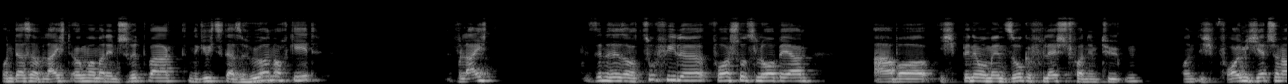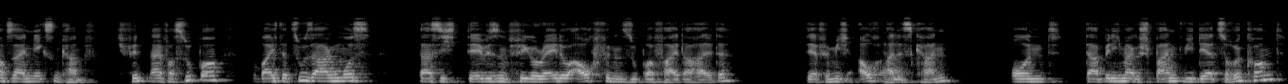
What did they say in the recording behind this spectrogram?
und dass er vielleicht irgendwann mal den Schritt wagt, eine Gewichtsklasse höher noch geht. Vielleicht sind es jetzt auch zu viele Vorschusslorbeeren, aber ich bin im Moment so geflasht von dem Typen und ich freue mich jetzt schon auf seinen nächsten Kampf. Ich finde ihn einfach super. Wobei ich dazu sagen muss, dass ich Davison Figueiredo auch für einen super Fighter halte, der für mich auch ja. alles kann. Und da bin ich mal gespannt, wie der zurückkommt.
